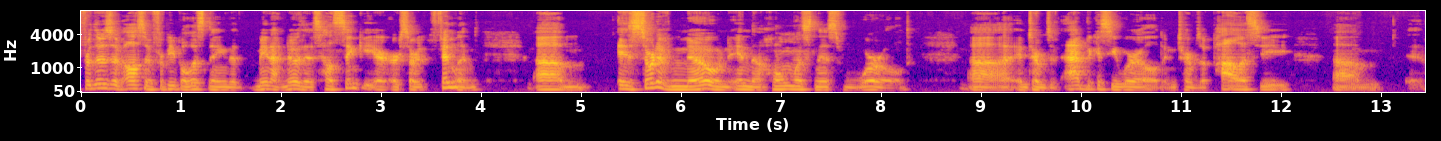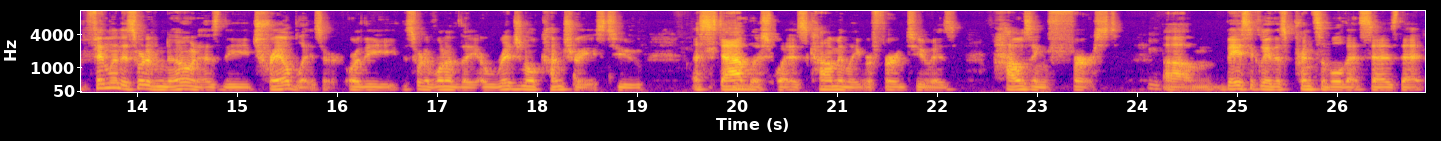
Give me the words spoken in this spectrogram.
for those of also for people listening that may not know this, Helsinki or, or sorry, Finland um, is sort of known in the homelessness world uh, in terms of advocacy world, in terms of policy. Um, Finland is sort of known as the trailblazer or the sort of one of the original countries to establish what is commonly referred to as housing first. Mm-hmm. Um, basically, this principle that says that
